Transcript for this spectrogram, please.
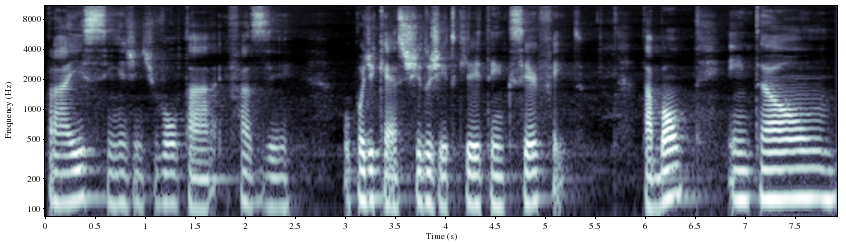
Para aí sim a gente voltar e fazer o podcast do jeito que ele tem que ser feito. Tá bom? Então,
